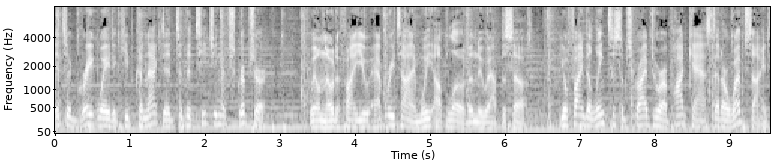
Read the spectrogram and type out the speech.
it's a great way to keep connected to the teaching of Scripture. We'll notify you every time we upload a new episode. You'll find a link to subscribe to our podcast at our website,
